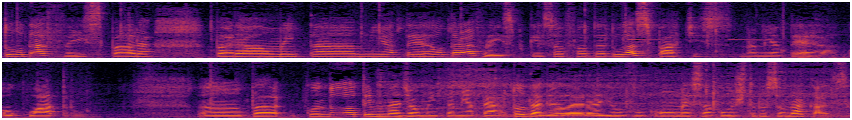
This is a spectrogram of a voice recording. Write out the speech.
toda vez para para aumentar minha terra outra vez, porque só falta duas partes na minha terra, ou quatro. Uh, pra, quando eu terminar de aumentar minha terra toda, galera, eu vou começar a construção da casa.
